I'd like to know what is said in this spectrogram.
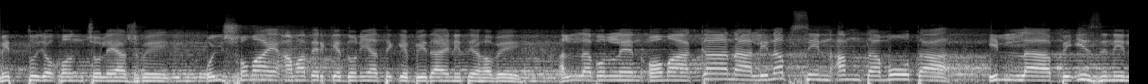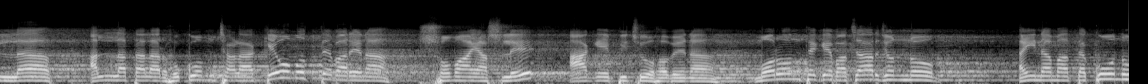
মৃত্যু যখন চলে আসবে, ওই সময় আমাদেরকে দুনিয়া থেকে বিদায় নিতে হবে। আল্লাহ বললেন, ওমা কানা লিনাফসিন আন্তা মুতা ইল্লা বিইজনিল্লাহ। আল্লাহ তালার হুকুম ছাড়া কেউ মরতে পারে না। সময় আসলে আগে পিছু হবে না। মরণ থেকে বাঁচার জন্য আইনামা তাকুনু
